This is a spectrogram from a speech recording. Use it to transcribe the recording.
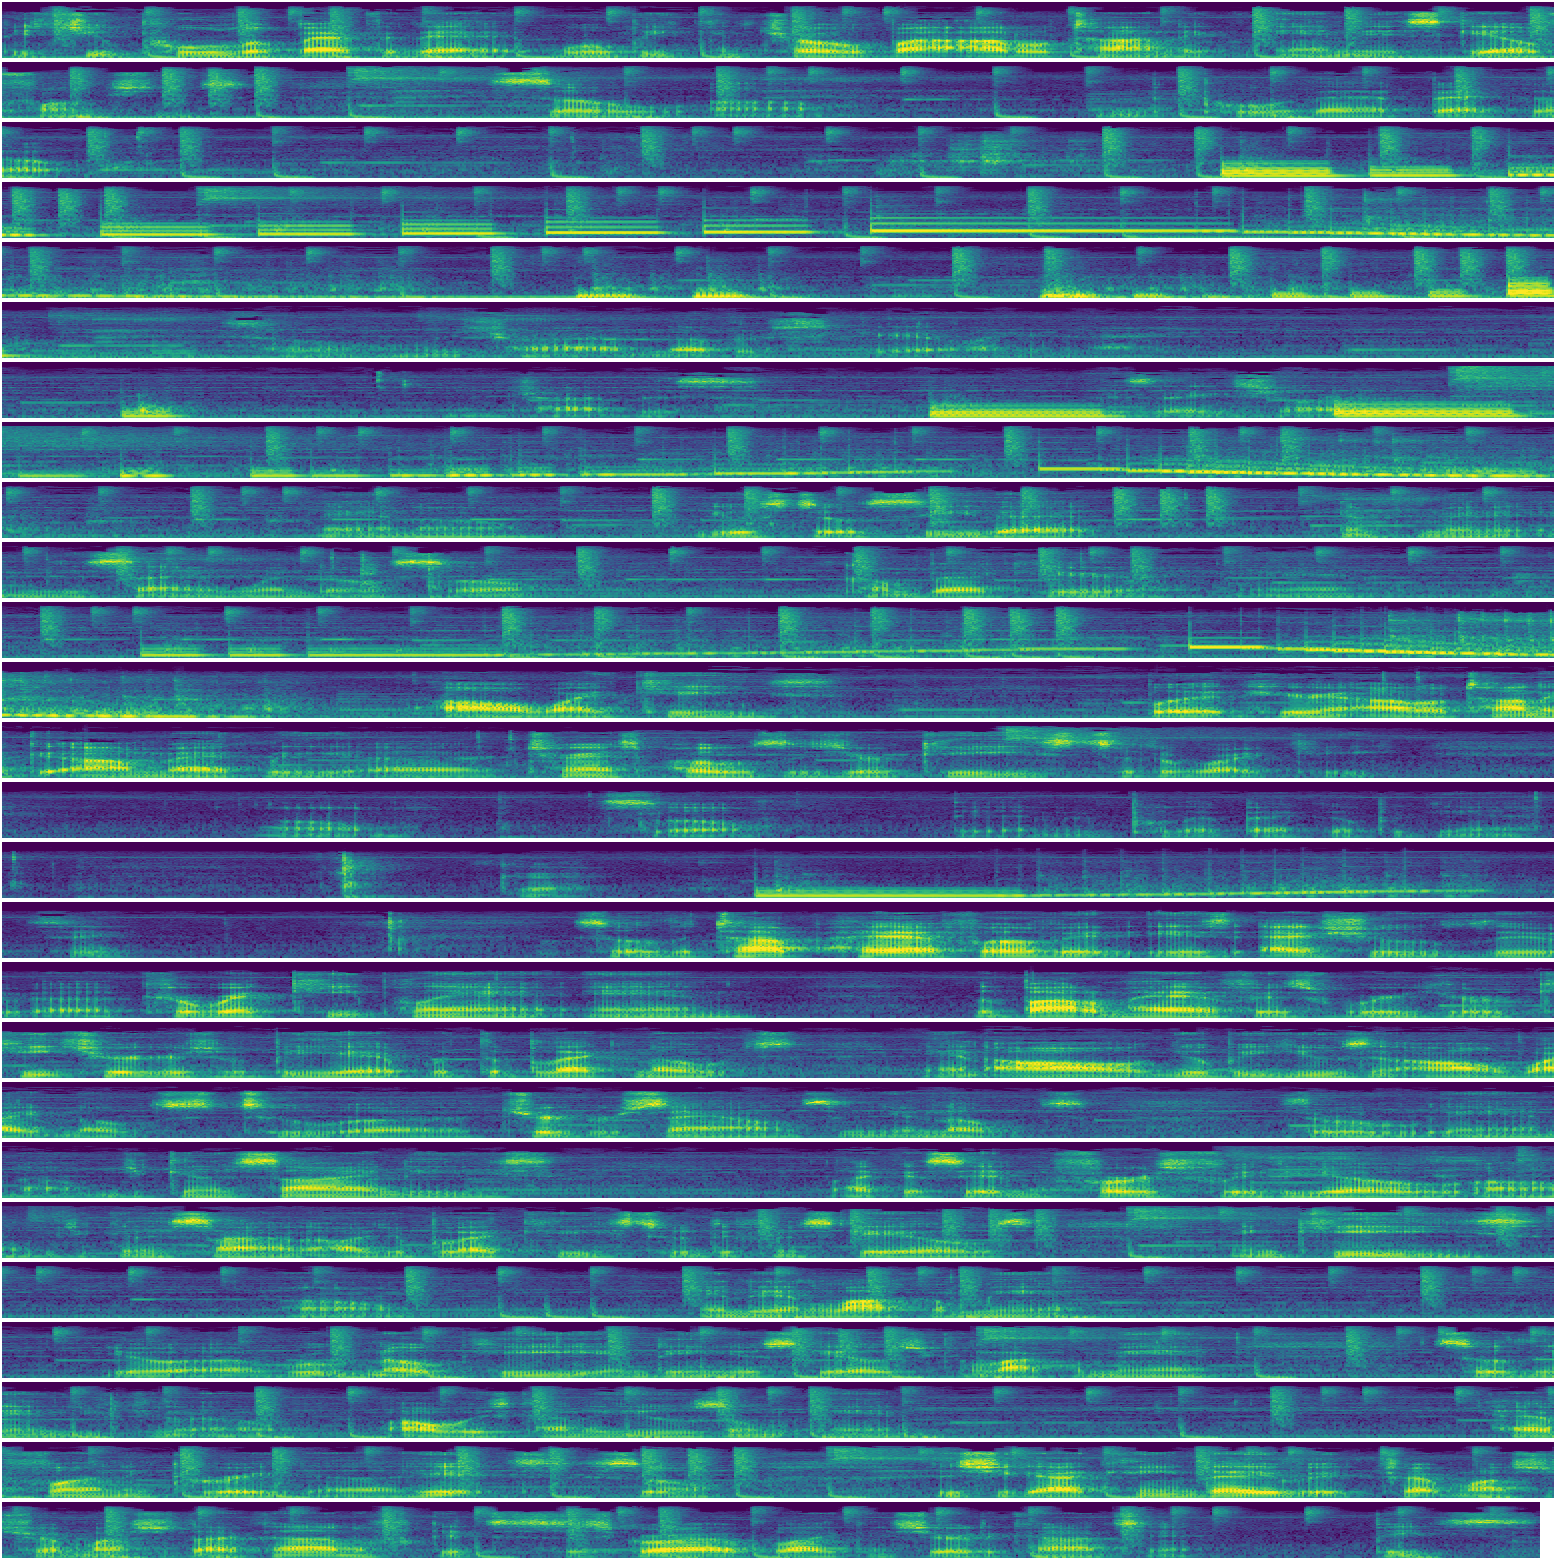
that you pull up after that will be controlled by Autotonic and the scale functions. So um, let me pull that back up. Me try another scale here. Try this this A sharp. And um, you'll still see that implemented in the same window. So come back here and all white keys but here in Autotonic it automatically uh, transposes your keys to the right key. Um, so yeah, let me pull that back up again. Okay. See. So the top half of it is actually the uh, correct key plan and the bottom half is where your key triggers will be at with the black notes and all you'll be using all white notes to uh, trigger sounds in your notes through and um, you can assign these like I said in the first video, um, you can assign all your black keys to different scales and keys um, and then lock them in. Your uh, root note key and then your scales, you can lock them in. So then you can um, always kind of use them and have fun and create uh, hits. So this your guy King David, Trap Monster, TrapMonster.com. Don't forget to subscribe, like, and share the content. Peace.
